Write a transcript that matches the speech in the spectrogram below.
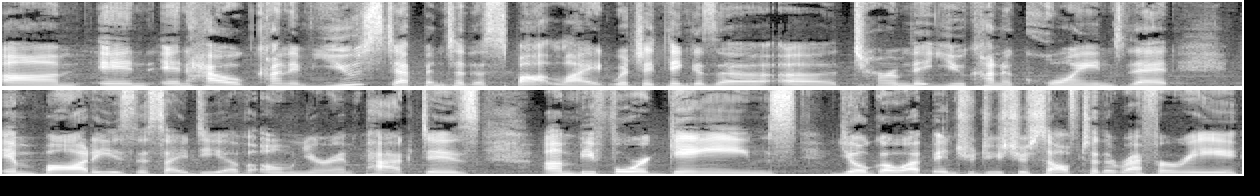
um, in in how kind of you step into the spotlight, which I think is a, a term that you kind of coined that embodies this idea of own your impact. Is um, before games, you'll go up, introduce yourself to the referee.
